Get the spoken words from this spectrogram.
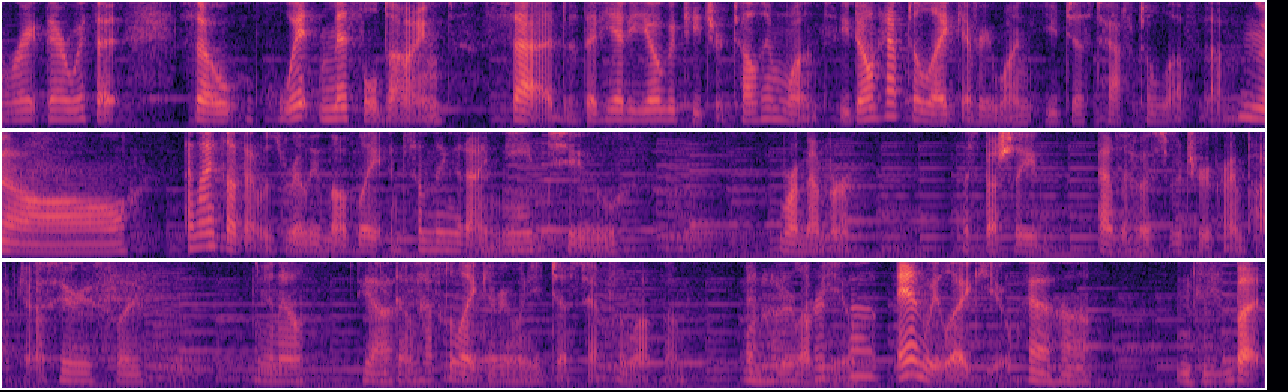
right there with it. So, Whit Missildine said that he had a yoga teacher tell him once, You don't have to like everyone, you just have to love them. No. And I thought that was really lovely and something that I need to remember, especially as a host of a true crime podcast. Seriously. You know? Yes. You don't have to like everyone, you just have to love them. And we love you. 100%. And we like you. Uh huh. But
